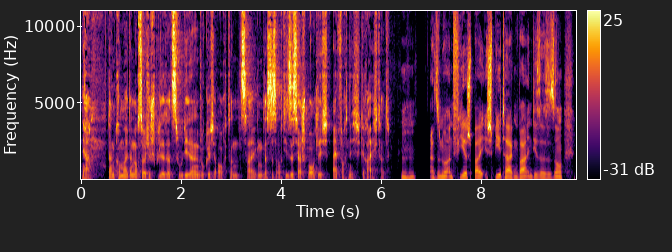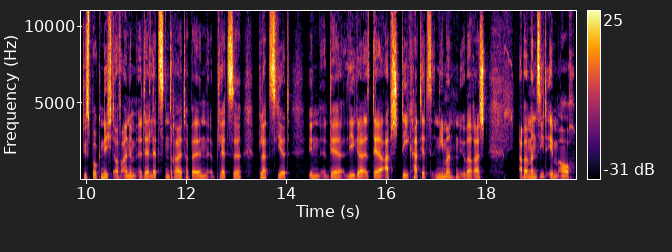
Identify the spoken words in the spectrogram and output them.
ja, dann kommen halt dann noch solche Spiele dazu, die dann wirklich auch dann zeigen, dass es auch dieses Jahr sportlich einfach nicht gereicht hat. Mhm. Also nur an vier Spieltagen war in dieser Saison Duisburg nicht auf einem der letzten drei Tabellenplätze platziert in der Liga. Der Abstieg hat jetzt niemanden überrascht. Aber man sieht eben auch,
